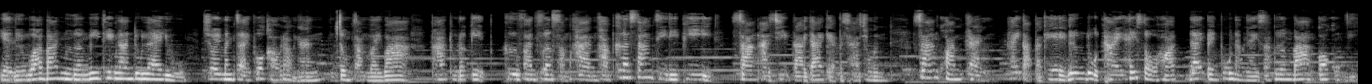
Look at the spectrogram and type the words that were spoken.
อย่าลืมว่าบ้านเมืองมีทีมงานดูแลอยู่ ช่วยมั่นใจพวกเขาเหล่านั้น จงจำไว้ว่าภาคธุรกิจ คือฟันเฟืองสำคัญขับเคลื่อนสร้าง GDP สร้างอาชีพรายได้แก่ประชาชน สร้างความแกร่ง เทดึงดูดไทยให้โซฮอตได้เป็นผู้นำในสักเรื่องบ้างก็คงดี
